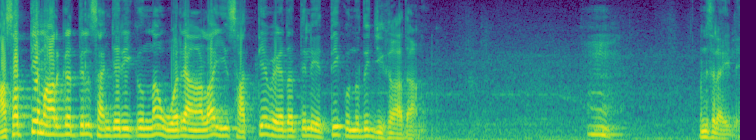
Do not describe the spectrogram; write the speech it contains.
അസത്യമാർഗത്തിൽ സഞ്ചരിക്കുന്ന ഒരാളെ ഈ സത്യവേദത്തിൽ എത്തിക്കുന്നത് ജിഹാദാണ്. മനസ്സിലായില്ലേ?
